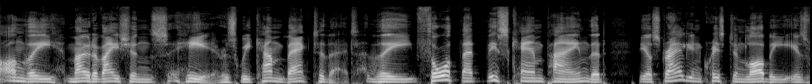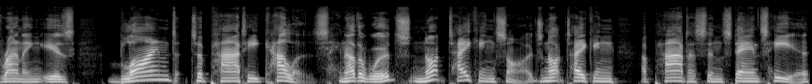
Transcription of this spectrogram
on the motivations here, as we come back to that, the thought that this campaign that the Australian Christian Lobby is running is blind to party colours. In other words, not taking sides, not taking a partisan stance here,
